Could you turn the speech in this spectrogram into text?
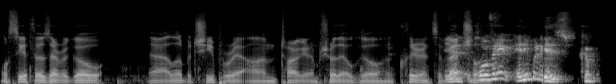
we'll see if those ever go uh, a little bit cheaper on target. I'm sure they'll go on clearance eventually. Yeah, well, if any, anybody is com-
